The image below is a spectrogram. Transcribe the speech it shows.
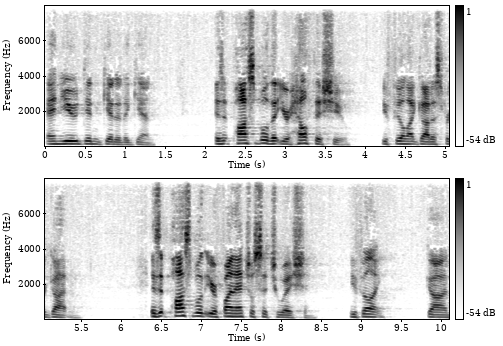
and you didn't get it again? Is it possible that your health issue, you feel like God has forgotten? Is it possible that your financial situation, you feel like God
